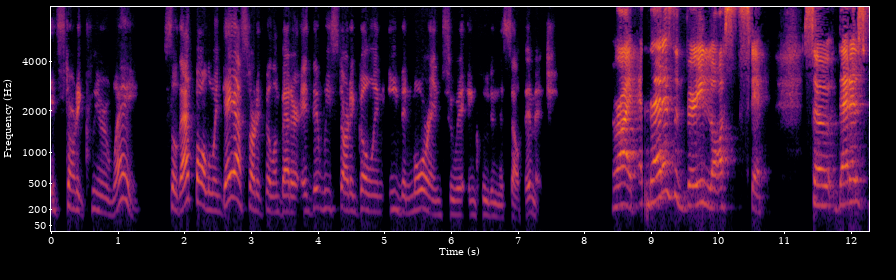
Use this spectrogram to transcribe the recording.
it started clearing away so that following day i started feeling better and then we started going even more into it including the self-image right and that is the very last step so that is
